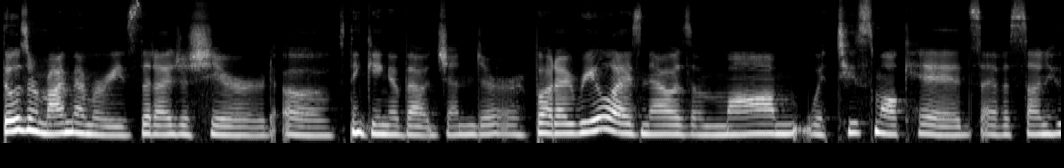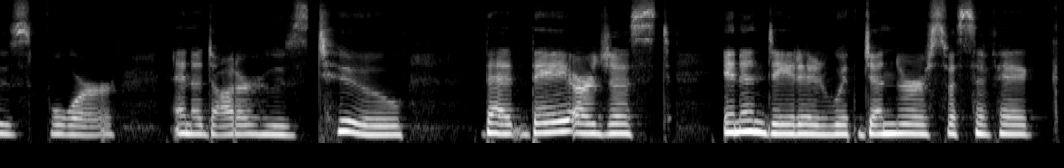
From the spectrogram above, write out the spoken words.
those are my memories that I just shared of thinking about gender. But I realize now, as a mom with two small kids, I have a son who's four and a daughter who's two, that they are just inundated with gender specific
